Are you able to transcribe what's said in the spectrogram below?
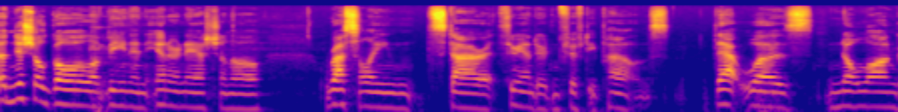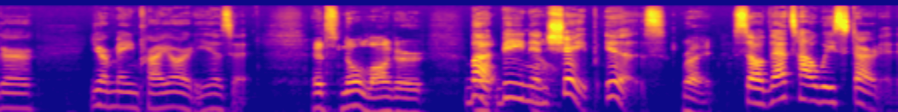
initial goal of being an international wrestling star at 350 pounds, that mm-hmm. was no longer your main priority, is it? It's no longer But Well, being in no. shape is. right. So that's how we started.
